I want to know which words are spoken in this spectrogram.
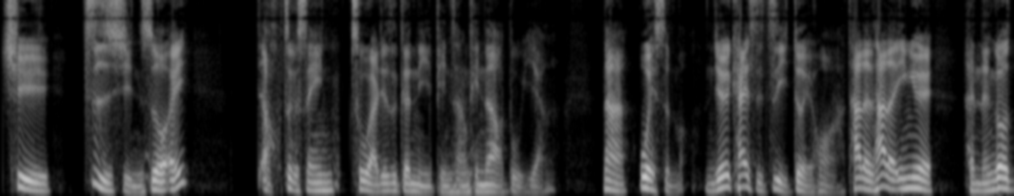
去自省，说，哎，哦，这个声音出来就是跟你平常听到的不一样，那为什么？你就会开始自己对话。他的他的音乐很能够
